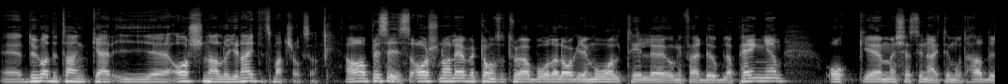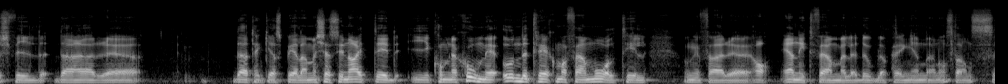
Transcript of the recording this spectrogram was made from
Eh, du hade tankar i eh, Arsenal och Uniteds matcher också. Ja, precis. Arsenal-Everton så tror jag båda lagen är mål till eh, ungefär dubbla pengen. Och Manchester United mot Huddersfield där där tänker jag spela Manchester United i kombination med under 3,5 mål till ungefär ja, 1,95 eller dubbla pengen där någonstans.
